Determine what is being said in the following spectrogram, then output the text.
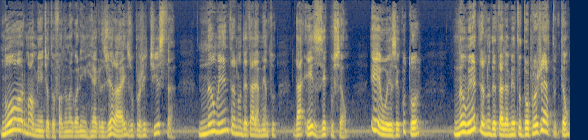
Normalmente, eu estou falando agora em regras gerais, o projetista não entra no detalhamento da execução. E o executor não entra no detalhamento do projeto. Então,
